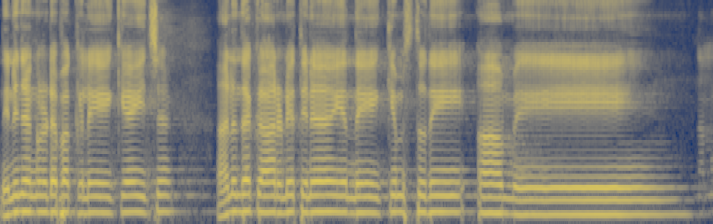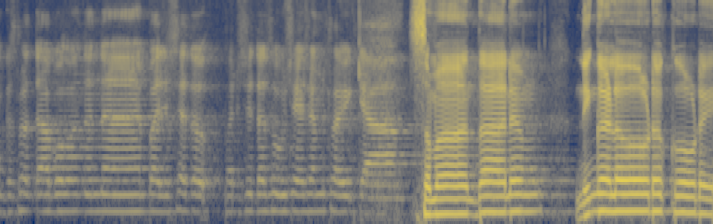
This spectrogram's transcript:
നിന്നെ ഞങ്ങളുടെ പക്കലേക്ക് അയച്ച അനന്തകാരുണ്യത്തിന് എന്നേക്കും സ്തുതി. ആമേ നമുക്ക് ശ്രദ്ധാപൂർവം നിന്ന് പരിശുദ്ധ പരിശുദ്ധ സുവിശേഷം ശ്രവിക്കാം. സമാധാനം നിങ്ങളോട് കൂടെ.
